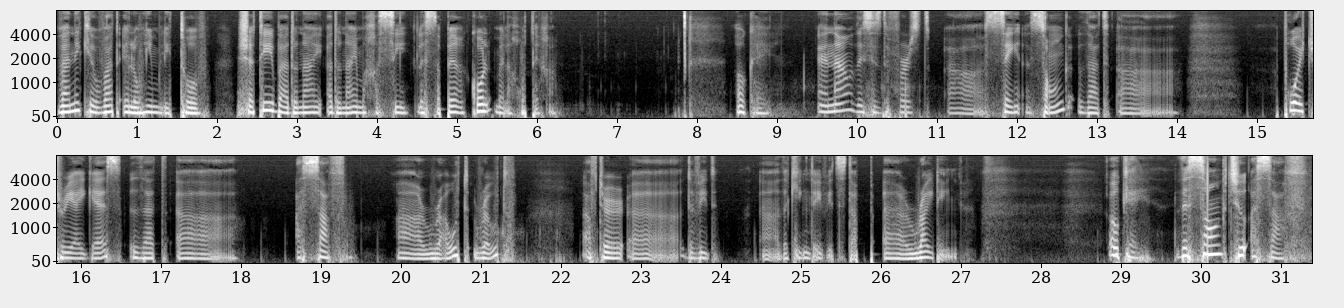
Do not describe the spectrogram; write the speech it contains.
ואני קרבת אלוהים לי טוב, שתי באדוני, אדוני מחסי, לספר כל מלאכותיך. Okay, and now this is the first uh, sing, song that uh, poetry, I guess, that uh, Asaf uh, wrote wrote after uh, David, uh, the King David, stopped uh, writing. Okay, the song to Asaph,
